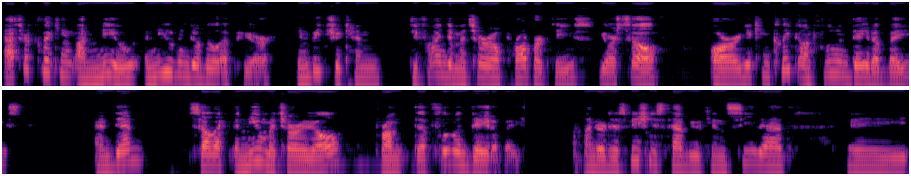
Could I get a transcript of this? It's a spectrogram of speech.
After clicking on New, a new window will appear, in which you can define the material properties yourself, or you can click on Fluent Database and then select a new material from the Fluent database. Under the species tab you can see that a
